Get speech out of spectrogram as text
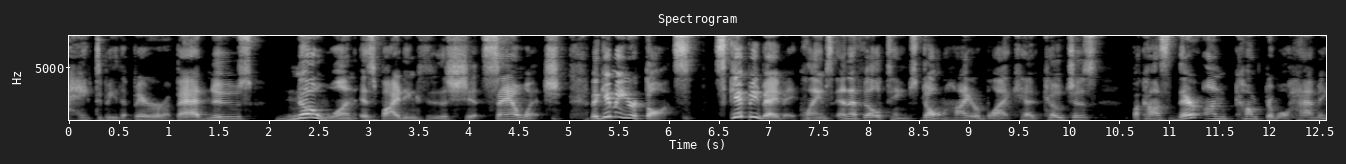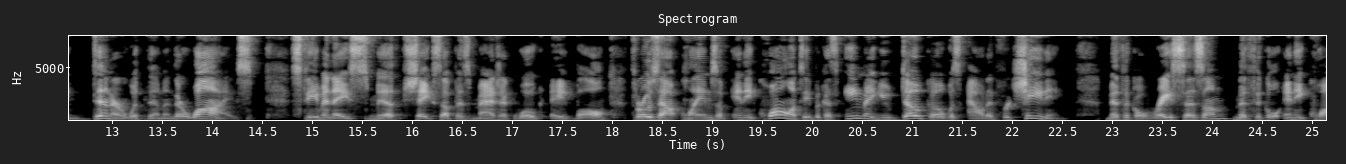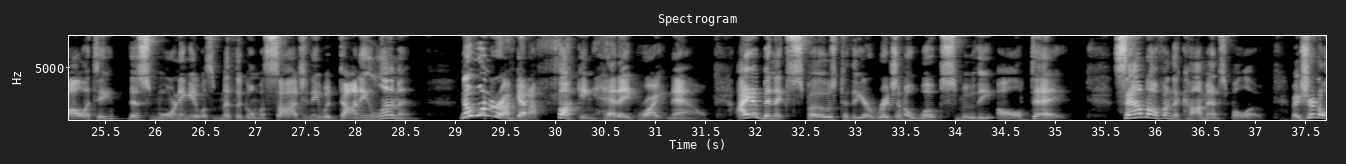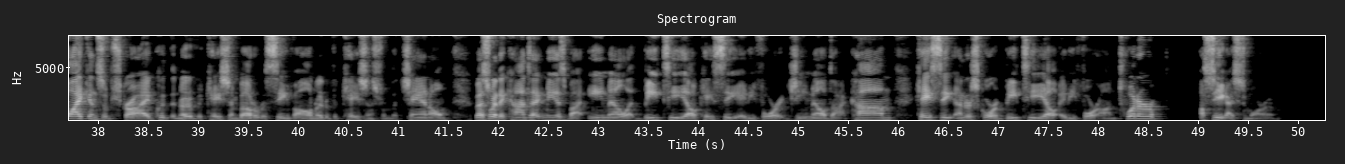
I hate to be the bearer of bad news. No one is biting into this shit sandwich. But give me your thoughts. Skippy Baby claims NFL teams don't hire black head coaches because they're uncomfortable having dinner with them and their wives. Stephen A. Smith shakes up his magic woke eight ball, throws out claims of inequality because Ime Udoka was outed for cheating. Mythical racism, mythical inequality. This morning it was mythical misogyny with Donnie Lemon. No wonder I've got a fucking headache right now. I have been exposed to the original woke smoothie all day. Sound off in the comments below. Make sure to like and subscribe. Click the notification bell to receive all notifications from the channel. Best way to contact me is by email at btlkc84 at gmail.com, kc underscore btl84 on Twitter. I'll see you guys tomorrow.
